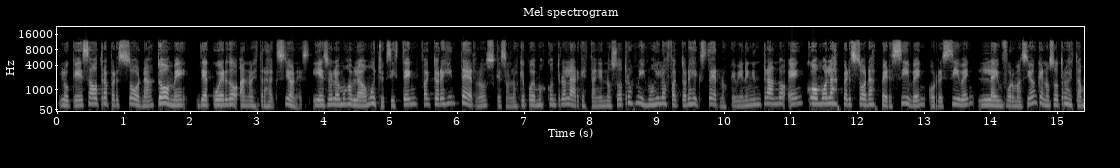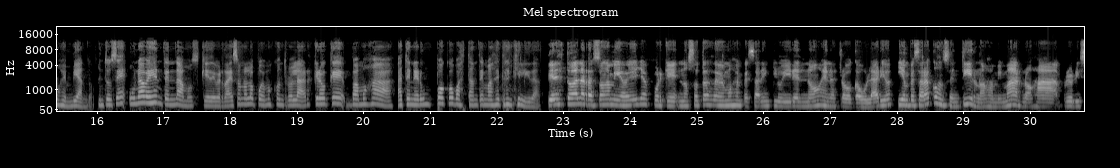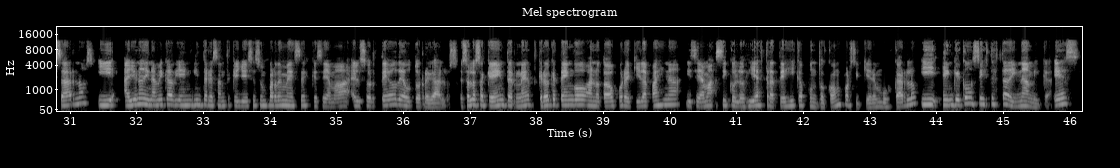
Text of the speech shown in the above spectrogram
lo que esa otra persona tome de acuerdo a nuestras acciones. Y eso lo hemos hablado mucho. Existen factores internos que son los que podemos controlar, que están en nosotros mismos y los factores externos que vienen entrando en cómo las personas perciben o reciben la información que nosotros estamos enviando. Entonces, una vez entendamos que de verdad eso no lo podemos controlar, creo que vamos a, a tener un poco bastante más de tranquilidad. Tienes toda la razón, amiga Bella, porque nosotros debemos empezar a incluir el no en nuestro vocabulario y empezar a consentirnos, a mimarnos, a priorizarnos. Y hay una dinámica bien interesante que yo hice hace un par de meses que se llamaba el sorteo de autorregalos. Eso lo saqué de internet, creo que tengo anotado por aquí la página y se llama psicologiaestratégica.com por si quieren buscarlo. ¿Y en qué consiste esta dinámica? Es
